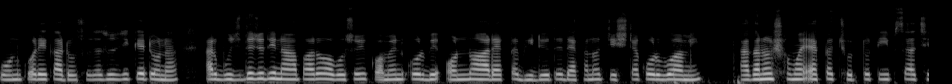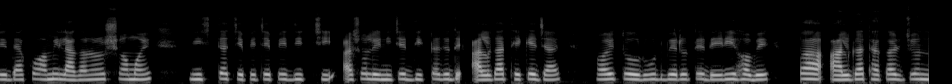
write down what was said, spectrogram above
কোন করে কাটো, সোজাসুজি কেটো না। আর বুঝতে যদি না পারো, অবশ্যই কমেন্ট করবে। অন্য আর একটা ভিডিওতে দেখানোর চেষ্টা করব আমি। লাগানোর সময় একটা ছোট্ট টিপস আছে। দেখো, আমি লাগানোর সময় নিচটা চেপে চেপে দিচ্ছি। আসলে নিচের দিকটা যদি আলগা থেকে যায়, হয়তো রুট বেরোতে দেরি হবে বা আলগা থাকার জন্য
